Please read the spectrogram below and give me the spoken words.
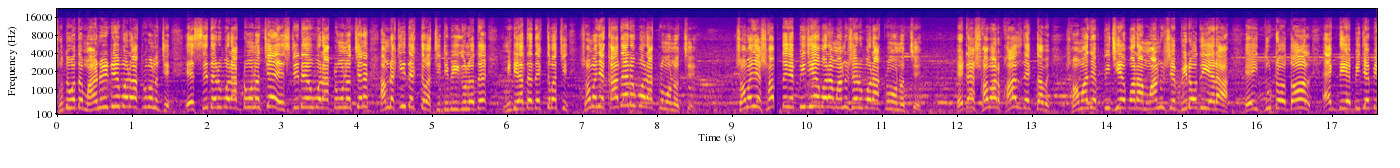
শুধুমাত্র মাইনরিটির উপর আক্রমণ হচ্ছে? এসসিদের উপর আক্রমণ হচ্ছে? এসটিদের উপর আক্রমণ হচ্ছে না? আমরা কি দেখতে পাচ্ছি টিভিগুলোতে, মিডিয়াতে দেখতে পাচ্ছি? সমাজে কাদের উপর আক্রমণ হচ্ছে? সমাজে সব থেকে পিছিয়ে পড়া মানুষের উপর আক্রমণ হচ্ছে। এটা সবার ফার্স্ট দেখতে হবে। সমাজে পিছিয়ে পড়া মানুষের বিরোধী এরা। এই দুটো দল একদিকে বিজেপি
